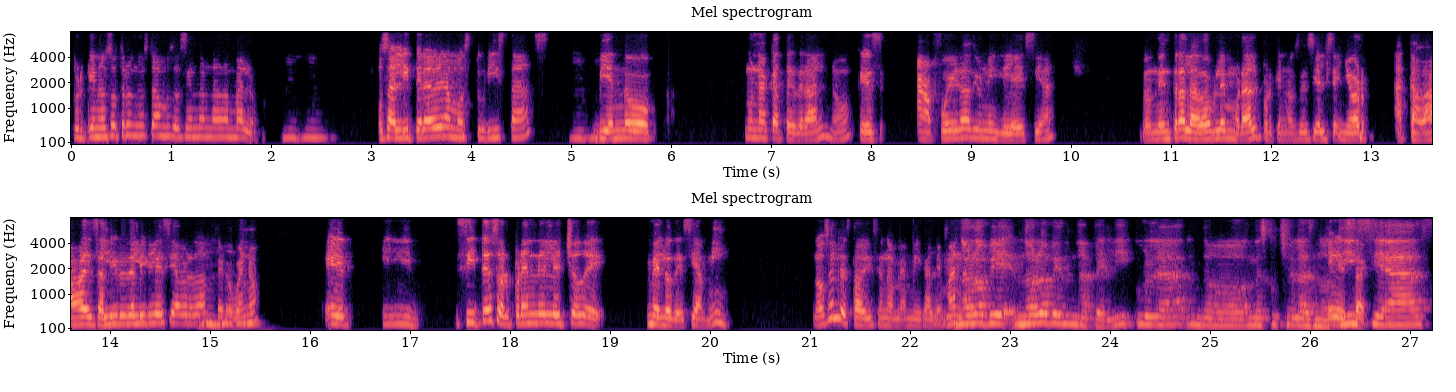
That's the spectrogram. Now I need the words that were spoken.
porque nosotros no estábamos haciendo nada malo. O sea, literal éramos turistas viendo una catedral, ¿no? Que es afuera de una iglesia, donde entra la doble moral, porque no sé si el Señor acababa de salir de la iglesia, ¿verdad? Pero bueno, eh, y sí te sorprende el hecho de, me lo decía a mí, no se le estaba diciendo a mi amiga alemana. No lo vi, no lo vi en una película, no, no escuché las noticias.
